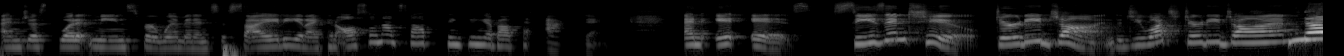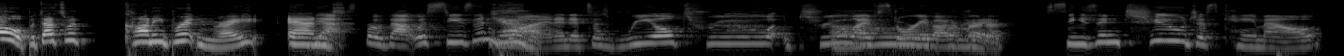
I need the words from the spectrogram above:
and just what it means for women in society. And I can also not stop thinking about the acting. And it is season two, Dirty John. Did you watch Dirty John? no but that's with connie britton right and yes, so that was season Yeah. one, and it's a real, true, true life story Oh, about a okay. murder. Season two just came out,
